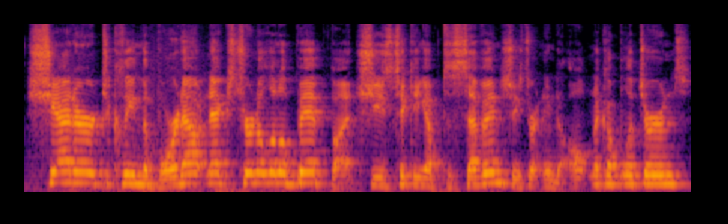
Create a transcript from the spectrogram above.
Shatter to clean the board out next turn a little bit, but she's ticking up to seven. She's threatening to alt in a couple of turns.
